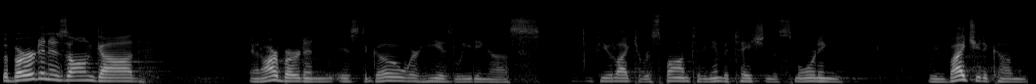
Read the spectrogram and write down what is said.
The burden is on God, and our burden is to go where He is leading us. If you would like to respond to the invitation this morning, we invite you to come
